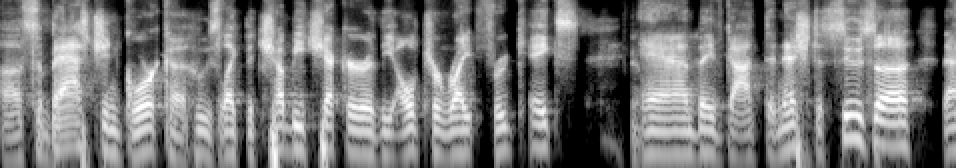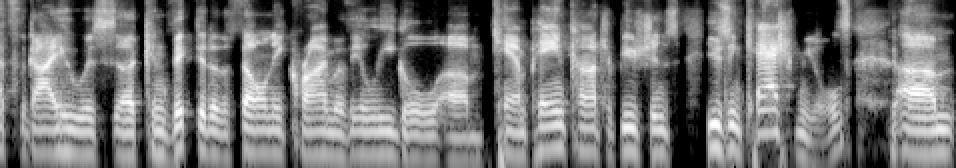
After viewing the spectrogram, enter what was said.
uh, Sebastian Gorka, who's like the chubby checker, the ultra right fruitcakes. And they've got Dinesh D'Souza. That's the guy who was uh, convicted of the felony crime of illegal um, campaign contributions using cash mules. Um,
